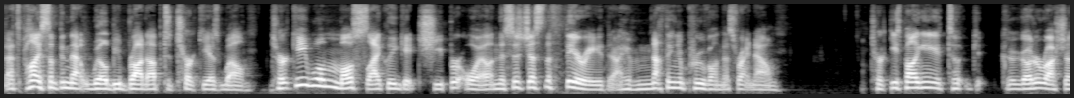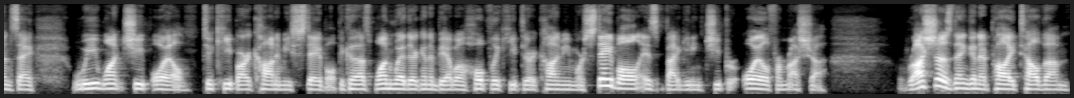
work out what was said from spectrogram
That's probably something that will be brought up to Turkey as well. Turkey will most likely get cheaper oil, and this is just the theory. I have nothing to prove on this right now. Turkey's probably going to go to Russia and say, we want cheap oil to keep our economy stable because that's one way they're going to be able to hopefully keep their economy more stable is by getting cheaper oil from Russia. Russia is then going to probably tell them,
